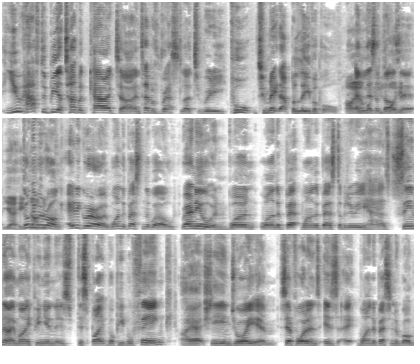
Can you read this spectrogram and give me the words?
you have to be a type of character and type of wrestler to really pull to make that believable. Oh, yeah, and which Lesnar is does he- it. yeah, he Don't does get me it. wrong. Eddie Guerrero, one of the best in the world. Randy Orton, one one of the best one of the best WWE has. Cena, in my opinion, is despite what people think, I actually enjoy him. Seth Rollins is uh, one of the best in the world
